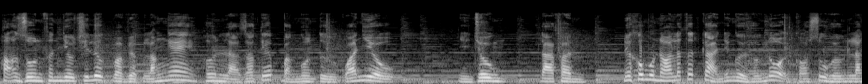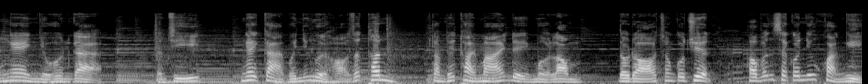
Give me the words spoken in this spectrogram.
họ dồn phần nhiều trí lực vào việc lắng nghe hơn là giao tiếp bằng ngôn từ quá nhiều. Nhìn chung, đa phần nếu không muốn nói là tất cả những người hướng nội có xu hướng lắng nghe nhiều hơn cả. Thậm chí, ngay cả với những người họ rất thân, cảm thấy thoải mái để mở lòng, đâu đó trong câu chuyện họ vẫn sẽ có những khoảng nghỉ.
